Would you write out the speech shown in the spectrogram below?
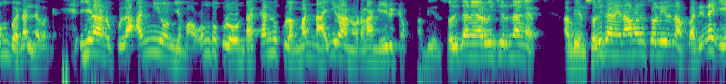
ரொம்ப நல்லவங்க. ஈரானுக்குள்ள அந்நியோன்யமா ஒன்றுக்குள்ள ஒன்றா கண்ணுக்குள்ள மண்ணா ஈரானோட நாங்க இருக்கோம். அப்படின்னு சொல்லித்தானே அறிவிச்சிருந்தாங்க. அப்படின்னு சொல்லித்தானே நாமளும் சொல்லியிருந்தோம். பட் இன்னைக்கு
